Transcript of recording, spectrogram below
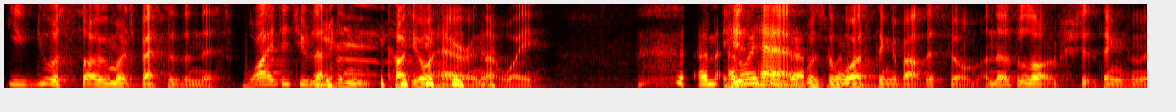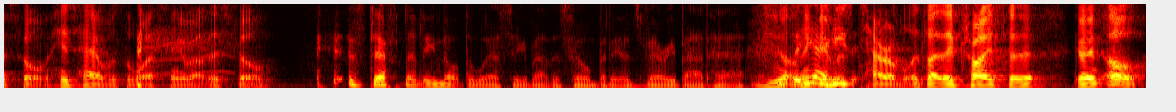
You you are so much better than this. Why did you let them cut your hair in that way? and, and I His think hair that was the well. worst thing about this film, and there's a lot of shit things in this film. His hair was the worst thing about this film. It's definitely not the worst thing about this film, but it was very bad hair. Do you not but think yeah, it was he's terrible? It's like they've tried to going, oh,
